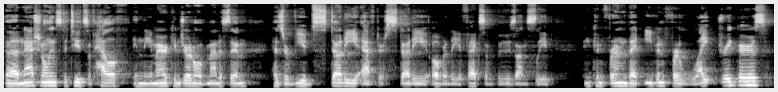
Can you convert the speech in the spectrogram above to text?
The National Institutes of Health in the American Journal of Medicine has reviewed study after study over the effects of booze on sleep and confirmed that even for light drinkers,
